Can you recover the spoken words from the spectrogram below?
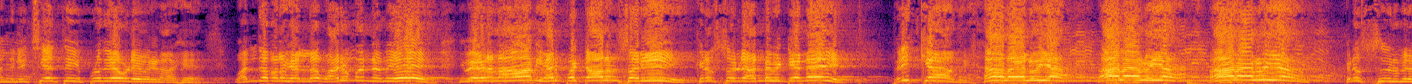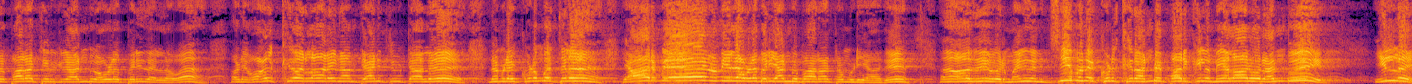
அந்த நிச்சயத்தை இப்பொழுதே உடையவர்களாக வந்த பிறகல்ல வரும் இவைகளெல்லாம் ஏற்பட்டாலும் சரி கிறிஸ்துவனுடைய அன்பை விட்டு என்னை பிரிக்காது. கிறிஸ்து நம்ம பாராட்டியிருக்கிற அன்பு அவ்வளவு பெரிது அல்லவா அவருடைய வாழ்க்கை வரலாறை நாம் தியானித்து விட்டாலே நம்முடைய குடும்பத்தில் யாருமே நம்மள அவ்வளவு பெரிய அன்பு பாராட்ட முடியாது. அதாவது ஒரு மனிதன் ஜீவனை கொடுக்கிற அன்பை பார்க்கல மேலான ஒரு அன்பு இல்லை.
